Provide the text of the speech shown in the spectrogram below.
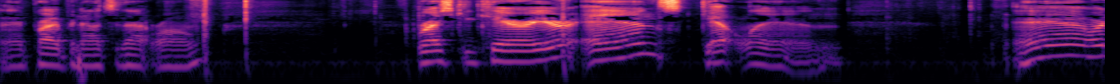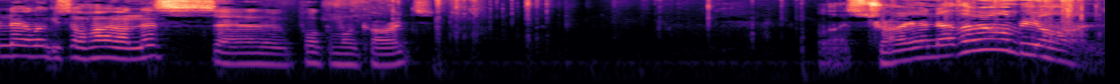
I probably pronounced that wrong. Rescue Carrier, and Skeleton. And we're not looking so hot on this uh, Pokemon cards. Let's try another Umbreon.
